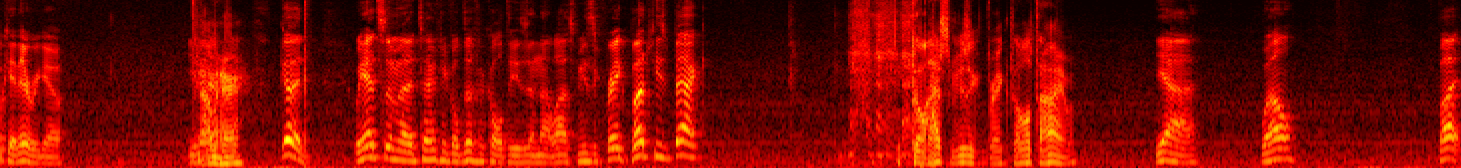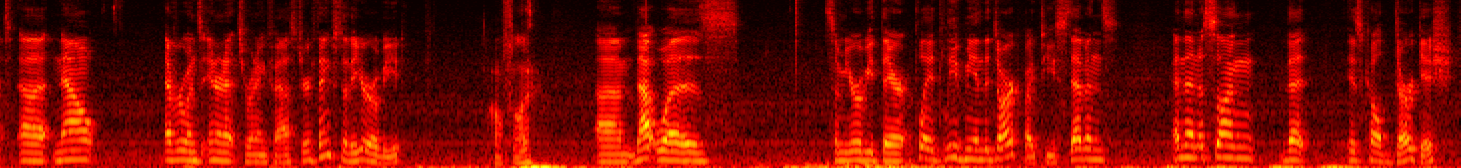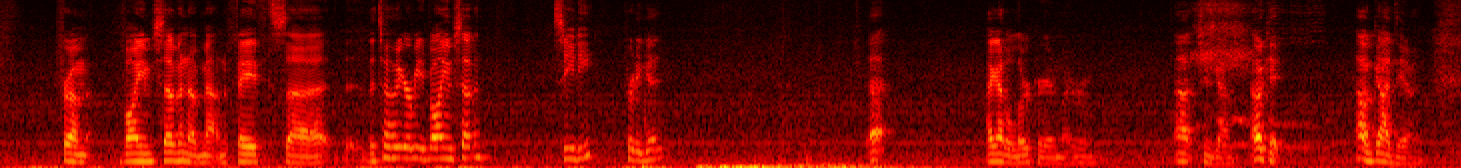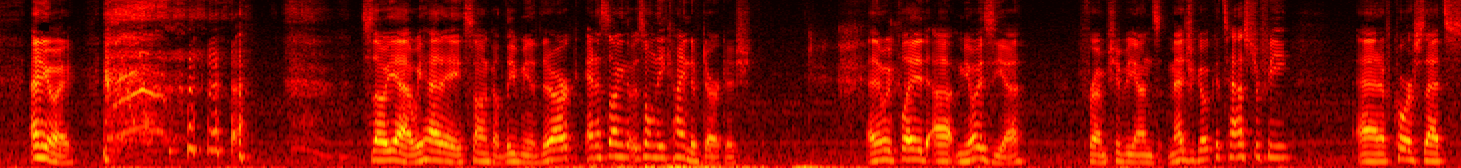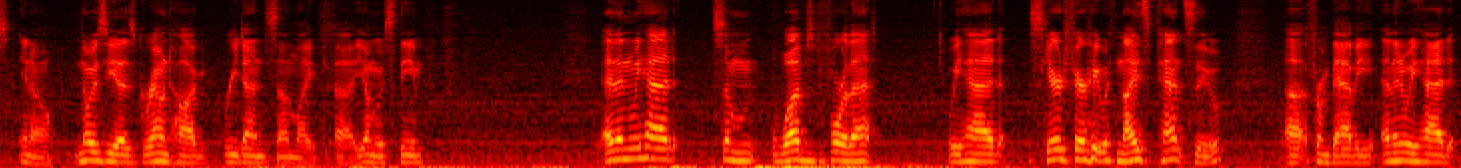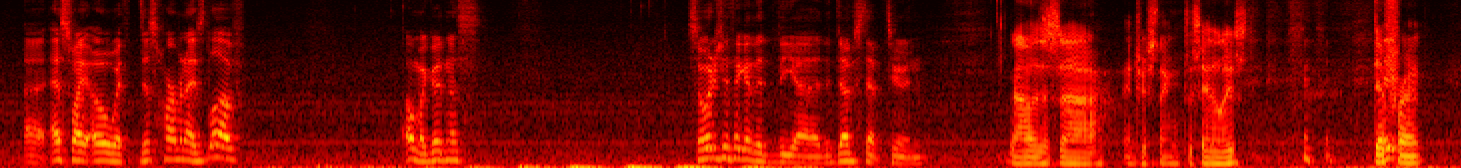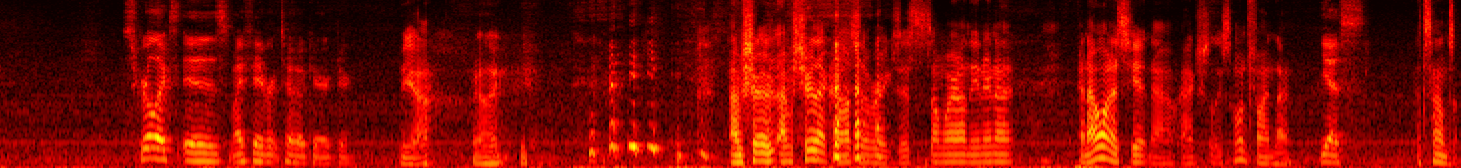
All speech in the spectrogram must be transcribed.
Okay? There we go. You I'm here. Good. We had some uh, technical difficulties in that last music break, but he's back. The last music break the whole time. Yeah. Well, but uh, now everyone's internet's running faster thanks to the Eurobeat. Hopefully. Um, that was some Eurobeat there. I played Leave Me in the Dark by T. Stebbins, and then a song that is called Darkish from Volume 7 of Mountain of Faith's, uh, the Touhou Eurobeat Volume 7 CD. Pretty good. Uh, I got a lurker in my room. Uh, she's gone. Okay. Oh, god damn it. Anyway. so, yeah, we had a song called Leave Me in the Dark, and a song that was only kind of darkish. And then we played uh, from Shibayan's Magical Catastrophe. And of course, that's, you know, noisy as Groundhog redone to sound like uh, Youmu's theme. And then we had some wubs before that. We had Scared Fairy with Nice Pantsu uh, from Babbe. And then we had uh, SYO with Disharmonized Love. Oh my goodness. So what did you think of the the, uh, the dubstep tune? That was uh, interesting to say the least. Different. Skrillex is my favorite Touhou character. yeah, really. I'm sure. I'm sure that crossover exists somewhere on the internet, and I want to see it now. Actually, someone find that. yes. That sounds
